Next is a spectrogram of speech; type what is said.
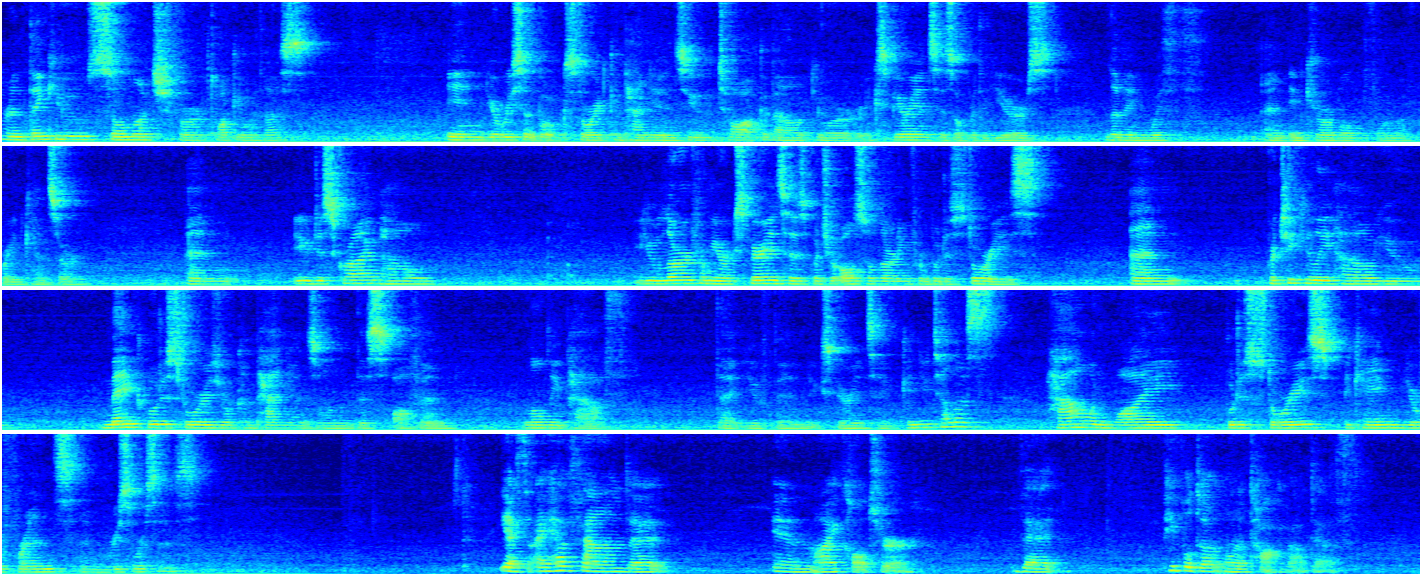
Ren, thank you so much for talking with us. In your recent book, Storied Companions, you talk about your experiences over the years living with an incurable form of brain cancer. And you describe how you learn from your experiences, but you're also learning from Buddhist stories. And particularly how you make Buddhist stories your companions on this often lonely path that you've been experiencing. Can you tell us how and why Buddhist stories became your friends and resources? Yes, I have found that in my culture that people don't want to talk about death.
